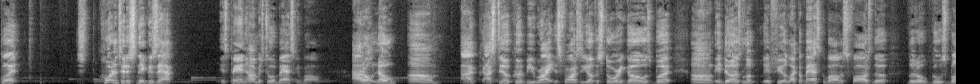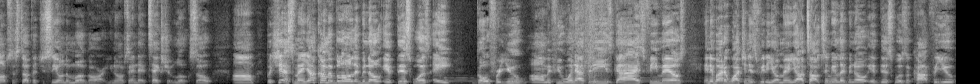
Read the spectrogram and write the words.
but according to the SNKRS app, it's paying homage to a basketball. I don't know. Um, I, I still could be right as far as the other story goes, but um, it does look and feel like a basketball as far as the little goosebumps and stuff that you see on the mud guard. You know what I'm saying? That textured look. So, um, but yes, man, y'all comment below and let me know if this was a go for you. Um, if you went after these guys, females, anybody watching this video, man, y'all talk to me and let me know if this was a cop for you.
